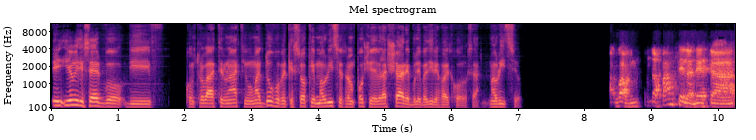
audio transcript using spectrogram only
Io mi riservo di controbattere un attimo, ma dopo perché so che Maurizio tra un po' ci deve lasciare e voleva dire qualcosa. Maurizio. Guarda, una parte l'ha detta,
